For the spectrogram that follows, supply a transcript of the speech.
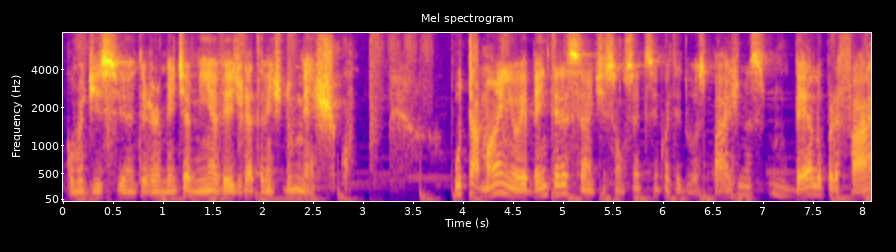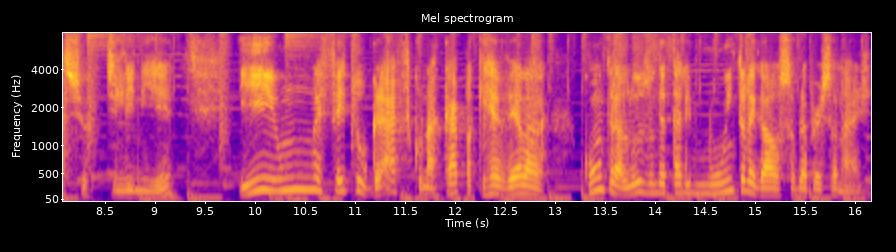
Como eu disse anteriormente, a minha veio diretamente do México. O tamanho é bem interessante, são 152 páginas, um belo prefácio de Linier e um efeito gráfico na capa que revela contra a luz um detalhe muito legal sobre a personagem.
